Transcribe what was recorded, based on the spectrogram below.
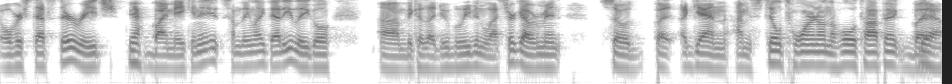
oversteps their reach Yeah. by making it something like that illegal, um, because I do believe in lesser government. So, but again, I'm still torn on the whole topic. But Yeah.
